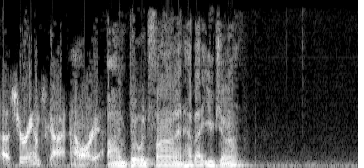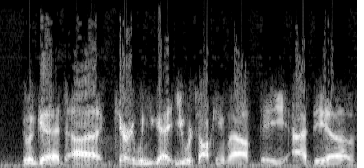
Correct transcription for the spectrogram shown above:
Uh, sure am, Scott. How are you? I'm doing fine. How about you, John? Doing good. Uh, Carrie, when you got you were talking about the idea of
